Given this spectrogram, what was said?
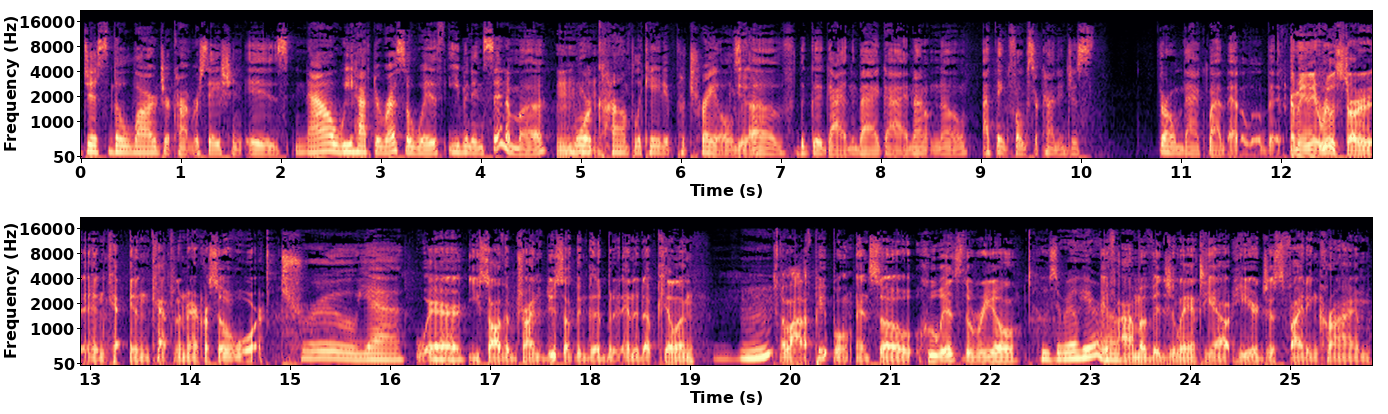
just the larger conversation is now we have to wrestle with even in cinema mm-hmm. more complicated portrayals Yeah. of the good guy and the bad guy. And I don't know. I think folks are kind of just thrown back by that a little bit. I mean, it really started in in Captain America: Civil War, True. Yeah. where you saw them trying to do something good, but it ended up killing mm-hmm. Mm-hmm. a lot of people. And so, who is the real? Who's the real hero? If I'm a vigilante out here just fighting crime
